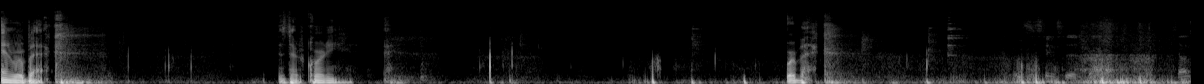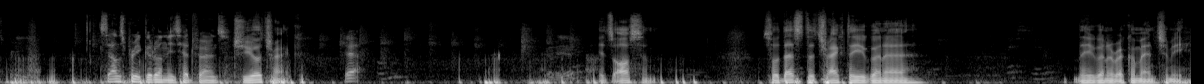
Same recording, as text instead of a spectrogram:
And we're back. Is that recording? We're back. Let's listen to the track. Sounds pretty good. Sounds pretty good on these headphones. To your track. Yeah. It's awesome. So that's the track that you're gonna that you're gonna recommend to me.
